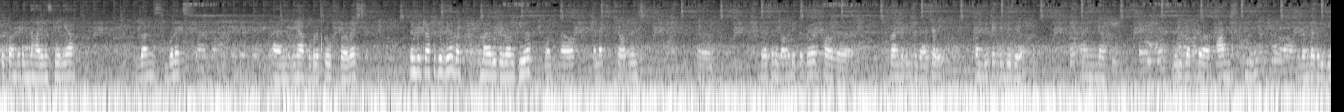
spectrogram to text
for transiting the high risk area. Guns bullets and we have the bulletproof uh, vest. Little bit traffic is there but my route is all clear. And now the next job is uh, the vessel is already prepared for uh, transiting to the HRA one briefing will be there. And uh, we'll get the arms cleaned the guns are to be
